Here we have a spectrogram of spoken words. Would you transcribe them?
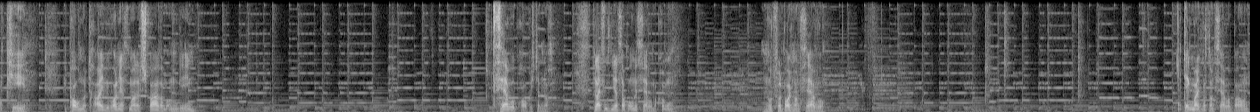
Okay. Wir brauchen nur drei. Wir wollen jetzt mal sparsam umgehen. Servo brauche ich dann noch. Vielleicht funktioniert das auch ohne Servo. Mal gucken. Im Notfall baue ich noch ein Servo. Ich denke mal, ich muss noch ein Servo bauen.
